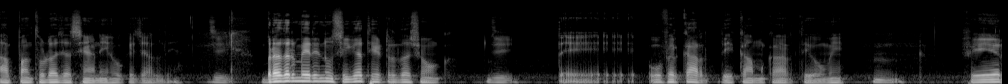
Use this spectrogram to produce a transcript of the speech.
ਆਪਾਂ ਥੋੜਾ ਜਿਹਾ ਸਿਆਣੇ ਹੋ ਕੇ ਚੱਲਦੇ ਆ ਜੀ। ਬ੍ਰਦਰ ਮੇਰੇ ਨੂੰ ਸੀਗਾ ਥੀਏਟਰ ਦਾ ਸ਼ੌਂਕ। ਜੀ। ਤੇ ਉਹ ਫਿਰ ਘਰ ਦੇ ਕੰਮਕਾਰ ਤੇ ਉਵੇਂ। ਹੂੰ। ਫਿਰ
